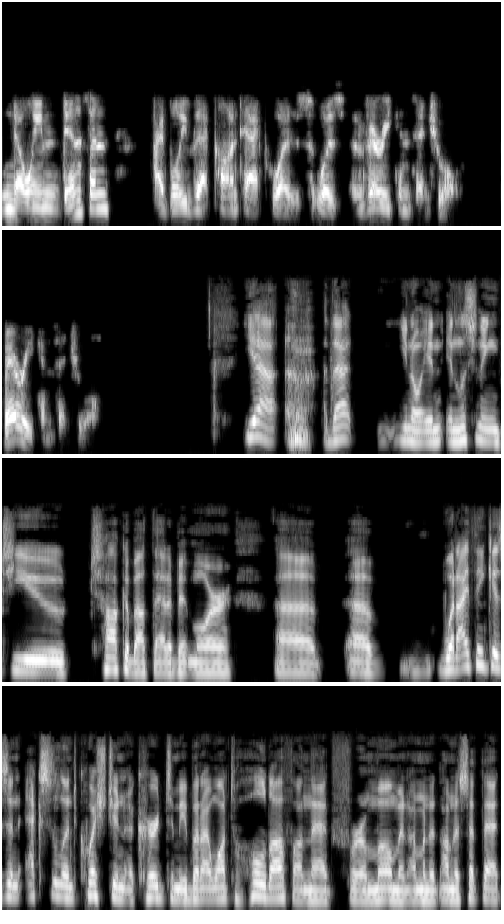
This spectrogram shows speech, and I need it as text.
knowing Denson, I believe that contact was, was very consensual. Very consensual. Yeah, that you know, in in listening to you talk about that a bit more, uh, uh, what I think is an excellent question occurred to me, but I want to hold off on that for a moment. I'm gonna I'm gonna set that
